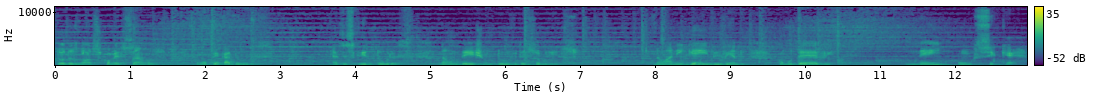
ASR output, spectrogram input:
Todos nós começamos como pecadores. As Escrituras não deixam dúvidas sobre isso. Não há ninguém vivendo como deve, nem um sequer.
